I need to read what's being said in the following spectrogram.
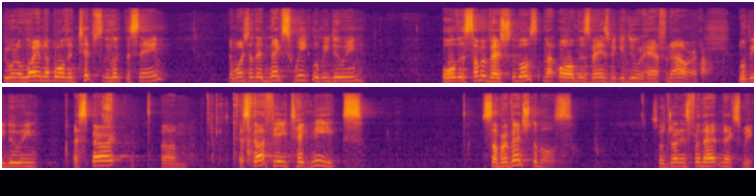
we want to line up all the tips so they look the same. And want you know that next week we'll be doing all the summer vegetables, not all as many as we can do in half an hour. We'll be doing asparagus, um, escoffier techniques, summer vegetables. So join us for that next week.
